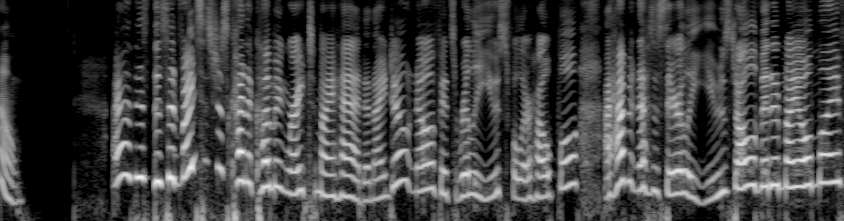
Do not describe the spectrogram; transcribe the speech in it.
don't know. I have this this advice is just kind of coming right to my head and I don't know if it's really useful or helpful. I haven't necessarily used all of it in my own life,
